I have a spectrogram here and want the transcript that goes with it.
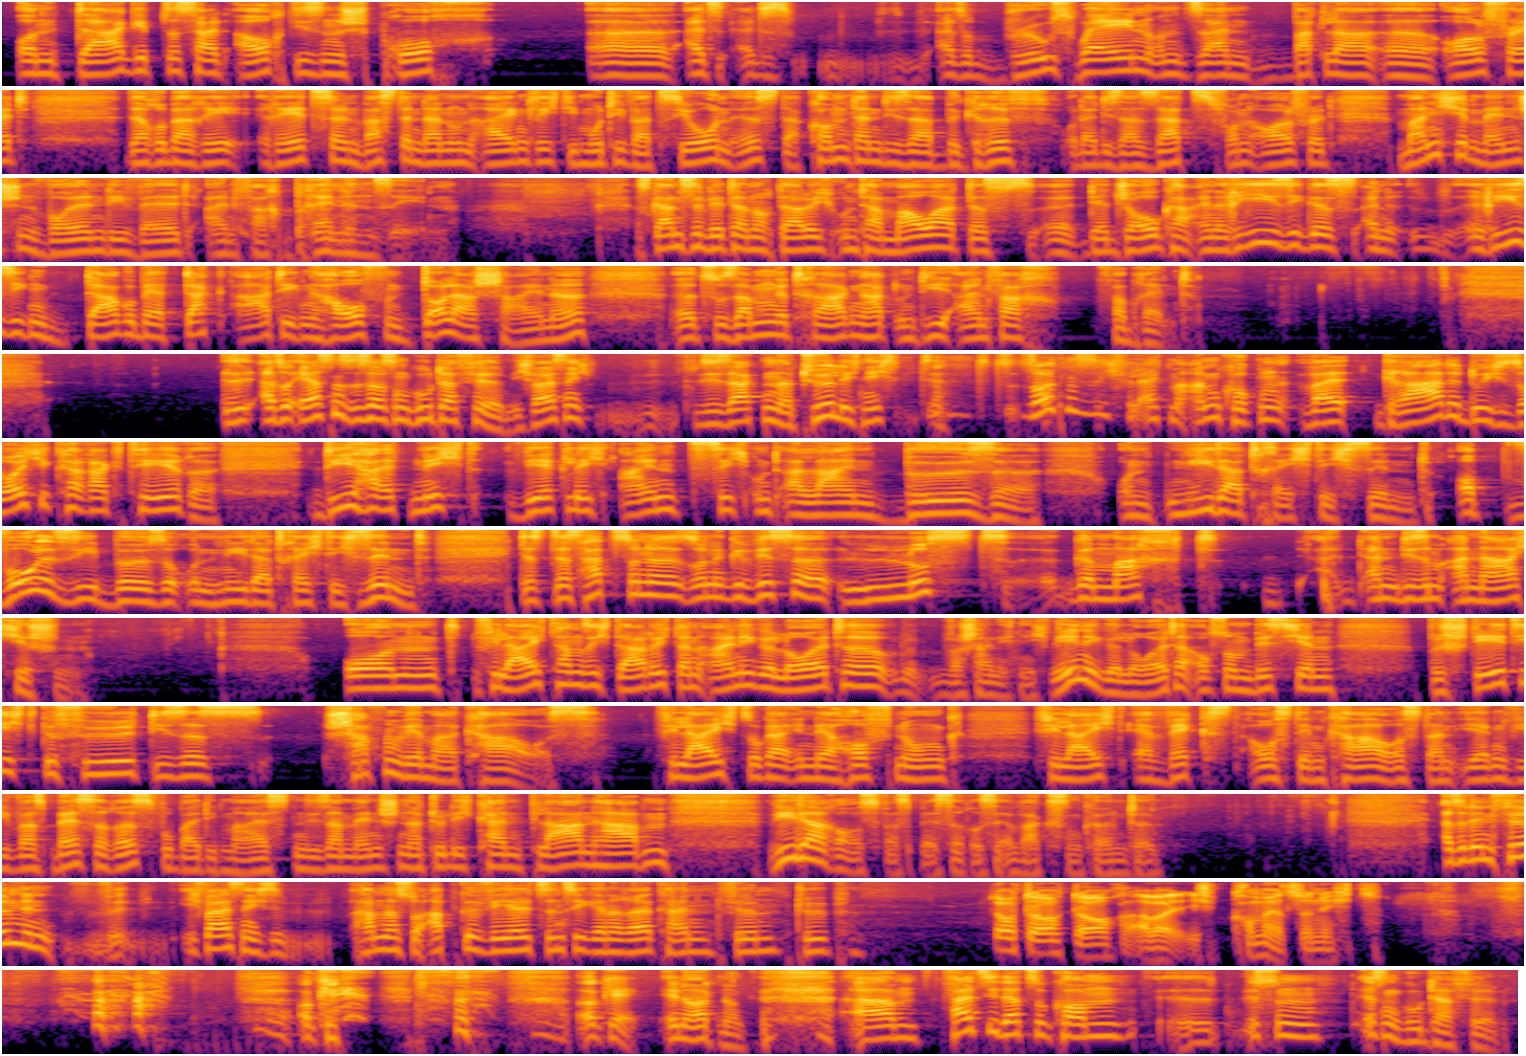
Und da gibt es halt auch diesen Spruch, äh, als, als also Bruce Wayne und sein Butler äh, Alfred darüber rätseln, was denn da nun eigentlich die Motivation ist, da kommt dann dieser Begriff oder dieser Satz von Alfred, manche Menschen wollen die Welt einfach brennen sehen. Das Ganze wird dann noch dadurch untermauert, dass äh, der Joker ein riesiges, einen riesigen Dagobert Duck-artigen Haufen Dollarscheine äh, zusammengetragen hat und die einfach verbrennt also erstens ist das ein guter Film. Ich weiß nicht, Sie sagten natürlich nicht, sollten Sie sich vielleicht mal angucken, weil gerade durch solche Charaktere, die halt nicht wirklich einzig und allein böse und niederträchtig sind, obwohl sie böse und niederträchtig sind, das, das hat so eine, so eine gewisse Lust gemacht an diesem Anarchischen. Und vielleicht haben sich dadurch dann einige Leute, wahrscheinlich nicht wenige Leute, auch so ein bisschen bestätigt gefühlt, dieses schaffen wir mal Chaos. Vielleicht sogar in der Hoffnung, vielleicht erwächst aus dem Chaos dann irgendwie was Besseres, wobei die meisten dieser Menschen natürlich keinen Plan haben, wie daraus was Besseres erwachsen könnte. Also den Film, den, ich weiß nicht, haben das so abgewählt? Sind Sie generell kein Filmtyp? Doch, doch, doch, aber ich komme ja zu nichts. Okay, okay, in Ordnung. Ähm, falls Sie dazu kommen, äh, ist, ein, ist ein guter Film.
